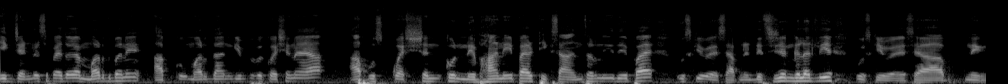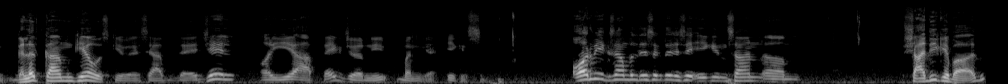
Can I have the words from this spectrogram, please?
एक जेंडर से पैदा हुए मर्द बने आपको मर्दानगी पे क्वेश्चन आया आप उस क्वेश्चन को निभा नहीं पाए ठीक से आंसर नहीं दे पाए उसकी वजह से आपने डिसीज़न गलत लिए उसकी वजह से आपने गलत काम किया उसकी वजह से आप गए जेल और ये आपका एक जर्नी बन गया एक हिस्सा। और भी एग्ज़ाम्पल दे सकते हैं जैसे एक इंसान शादी के बाद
